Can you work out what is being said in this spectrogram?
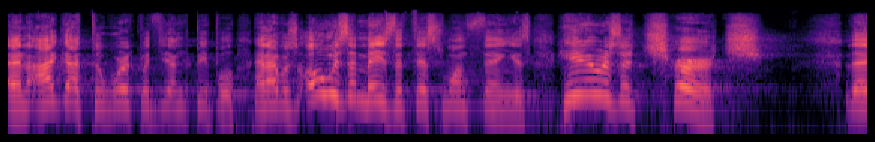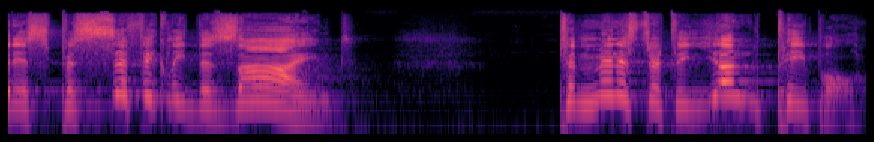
and I got to work with young people. And I was always amazed at this one thing is here is a church that is specifically designed to minister to young people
